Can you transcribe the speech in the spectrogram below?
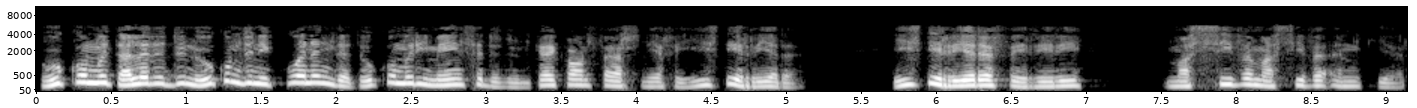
Hoekom moet hulle dit doen? Hoekom doen die koning dit? Hoekom moet die mense dit doen? Kyk aan vers 9. Hier's die rede. Hier's die rede vir hierdie massiewe massiewe inkeer.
